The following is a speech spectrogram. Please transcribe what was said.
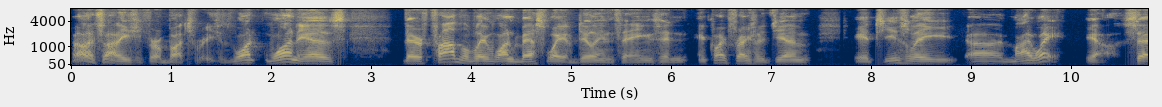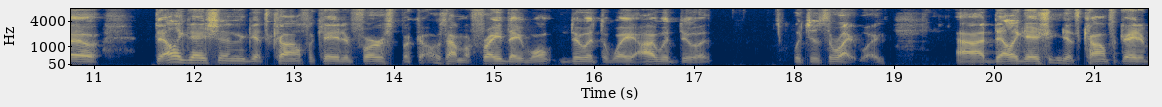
Well it's not easy for a bunch of reasons. One one is there's probably one best way of doing things and, and quite frankly jim it's usually uh, my way. Yeah. So Delegation gets complicated first because I'm afraid they won't do it the way I would do it, which is the right way. Uh, delegation gets complicated,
